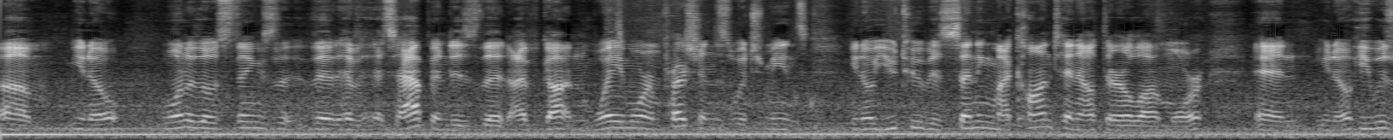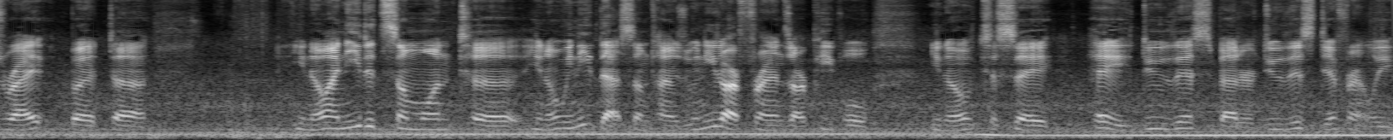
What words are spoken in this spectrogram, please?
Um, you know, one of those things that, that have, has happened is that I've gotten way more impressions, which means, you know, YouTube is sending my content out there a lot more. And, you know, he was right. But, uh, you know, I needed someone to, you know, we need that sometimes. We need our friends, our people, you know, to say, hey, do this better, do this differently,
